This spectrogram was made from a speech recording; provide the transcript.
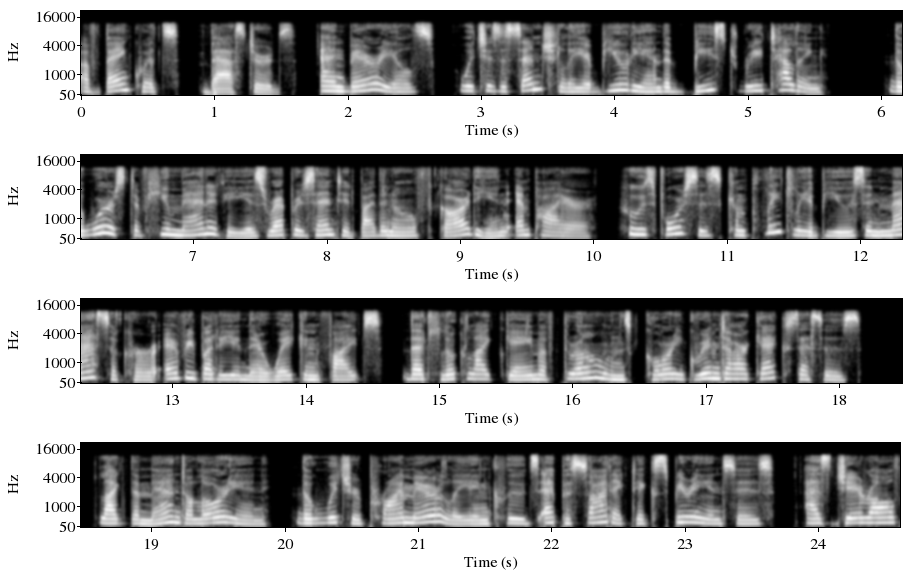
of Banquets, Bastards, and Burials, which is essentially a Beauty and the Beast retelling. The worst of humanity is represented by the Nilfgaardian Empire, whose forces completely abuse and massacre everybody in their wake in fights that look like Game of Thrones gory grimdark excesses. Like The Mandalorian, The Witcher primarily includes episodic experiences as Geralt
